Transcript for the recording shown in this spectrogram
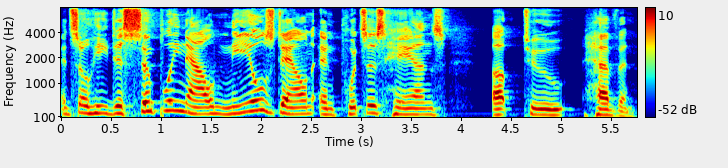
And so he just simply now kneels down and puts his hands up to heaven.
